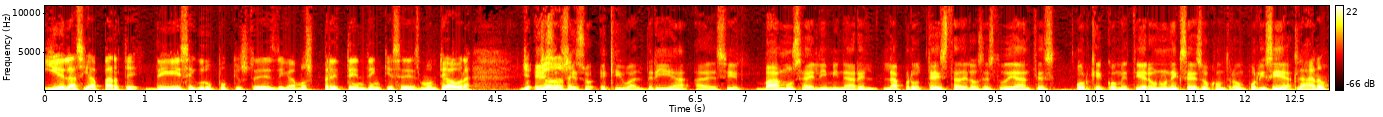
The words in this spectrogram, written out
Y él hacía parte de ese grupo que ustedes, digamos, pretenden que se desmonte ahora. Yo, yo Eso, no sé- eso equivaldría a decir, vamos a eliminar el- la protesta de los estudiantes porque cometieron un exceso contra un policía. Claro.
